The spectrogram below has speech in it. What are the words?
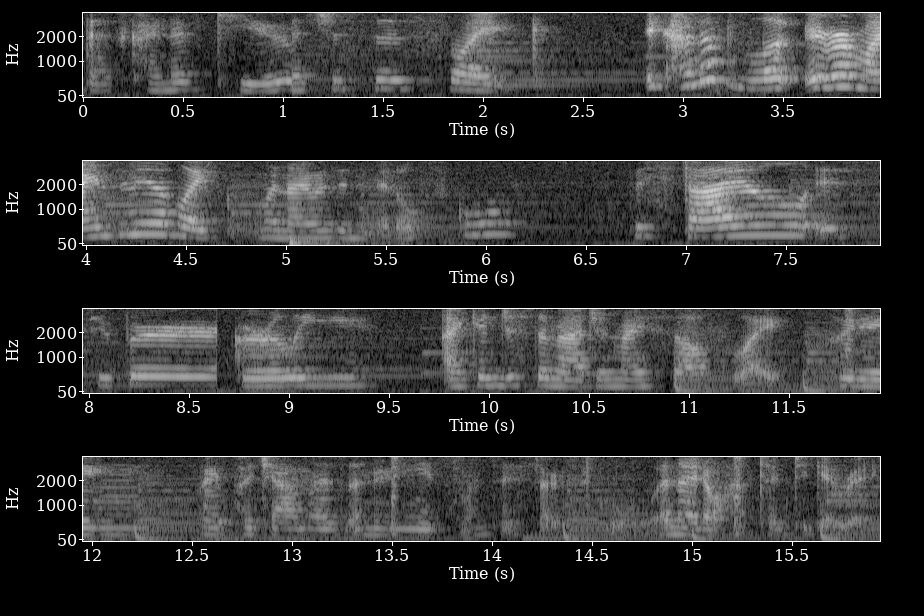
that's kind of cute. It's just this like, it kind of look, it reminds me of like when I was in middle school. The style is super girly. I can just imagine myself like putting my pajamas underneath once I start school and I don't have time to get ready.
